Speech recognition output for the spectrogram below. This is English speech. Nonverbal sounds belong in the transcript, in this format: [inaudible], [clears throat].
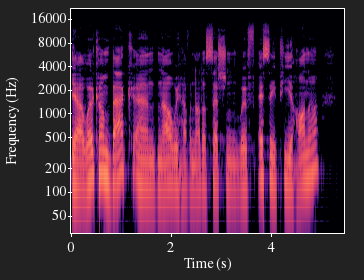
Yeah, welcome back. And now we have another session with SAP HANA.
